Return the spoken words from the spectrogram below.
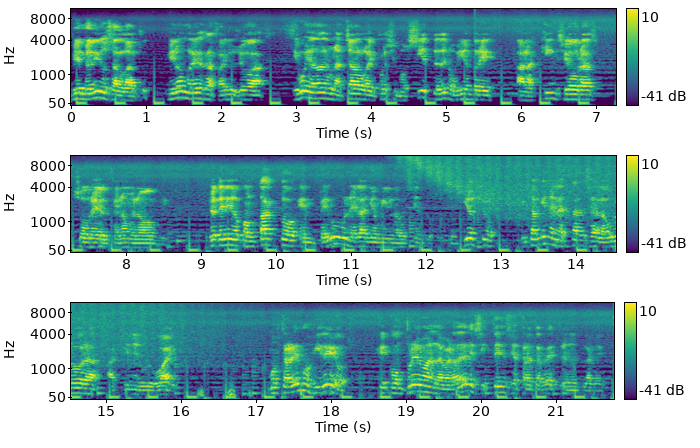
Bienvenidos al LATU. Mi nombre es Rafael Ulloa y voy a dar una charla el próximo 7 de noviembre a las 15 horas sobre el fenómeno OVNI. Yo he tenido contacto en Perú en el año 1968 y también en la estancia de la Aurora aquí en el Uruguay. Mostraremos videos que comprueban la verdadera existencia extraterrestre en el planeta.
